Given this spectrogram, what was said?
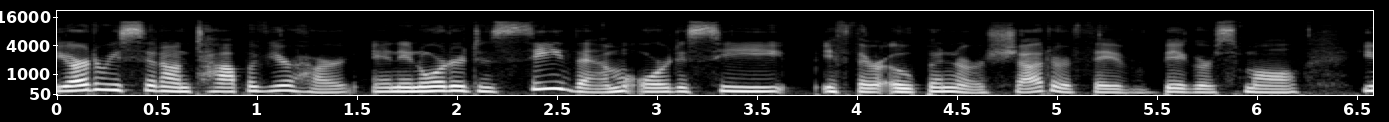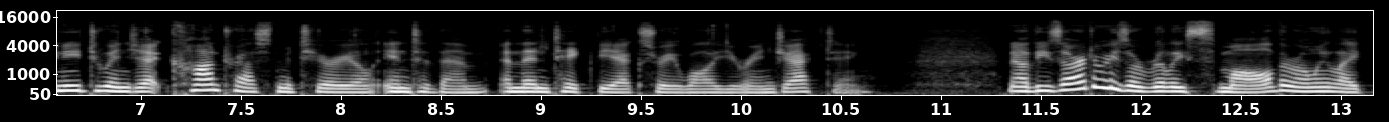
The arteries sit on top of your heart, and in order to see them or to see if they're open or shut or if they're big or small, you need to inject contrast material into them and then take the x ray while you're injecting. Now, these arteries are really small. They're only like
